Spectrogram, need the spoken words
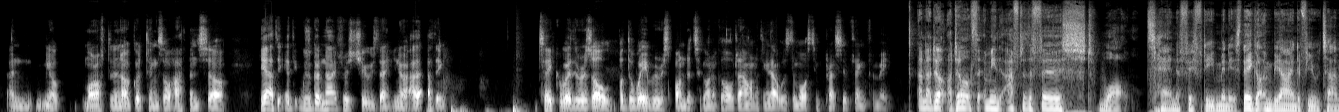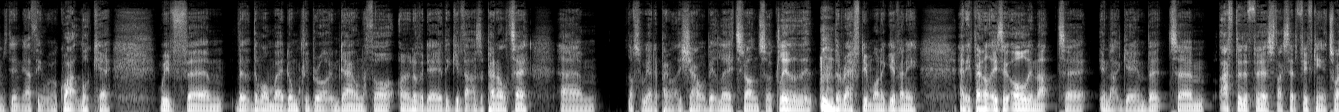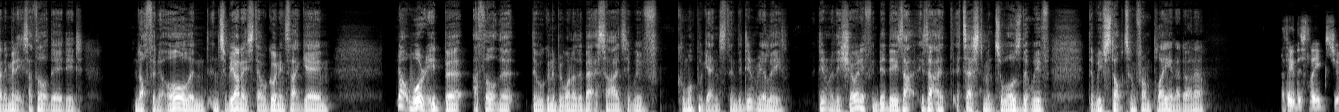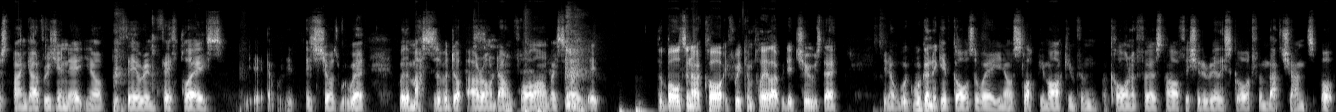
and you know, more often than not, good things will happen. So, yeah, I think, I think it was a good night for us Tuesday. You know, I, I think take away the result, but the way we responded to going to goal down, I think that was the most impressive thing for me. And I don't, I don't. Th- I mean, after the first what ten or fifteen minutes, they got him behind a few times, didn't they? I think we were quite lucky with um, the the one where Dunkley brought him down. I thought on another day they give that as a penalty. Um, we had a penalty shout a bit later on, so clearly the, the ref didn't want to give any any penalties at all in that uh, in that game. But um, after the first, like I said, fifteen or twenty minutes, I thought they did nothing at all. And and to be honest, they were going into that game not worried, but I thought that they were going to be one of the better sides that we've come up against, and they didn't really didn't really show anything, did they? Is that is that a, a testament to us that we've that we've stopped them from playing? I don't know. I think this league's just bang average, it? You know, if they were in fifth place, it, shows we're we're the masters of our own downfall, aren't we? So it, the ball's in our court. If we can play like we did Tuesday, you know, we're, we're going to give goals away. You know, sloppy marking from a corner first half. They should have really scored from that chance, but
